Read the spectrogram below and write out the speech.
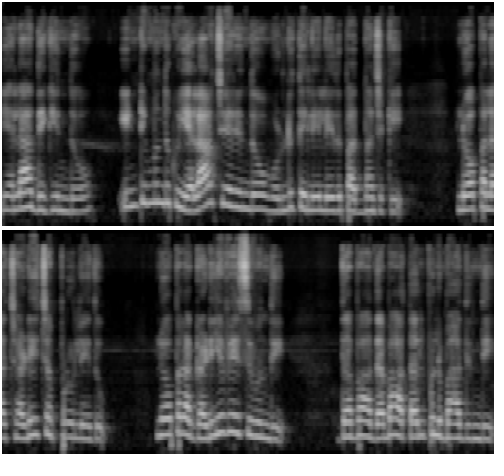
ఎలా దిగిందో ఇంటి ముందుకు ఎలా చేరిందో ఒళ్ళు తెలియలేదు పద్మజకి. లోపల చడీ చప్పుడు లేదు. లోపల గడియ వేసి ఉంది. దబా దబా తలుపులు బాదింది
